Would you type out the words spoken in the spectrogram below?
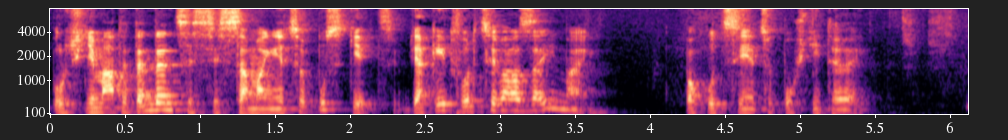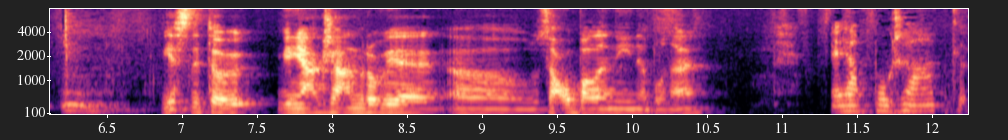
určitě máte tendenci si sama něco pustit. Jaký tvůrci vás zajímají, pokud si něco pouštíte vy? Mm. Jestli to je nějak žánrově uh, zaobalený nebo ne? Já pořád uh,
